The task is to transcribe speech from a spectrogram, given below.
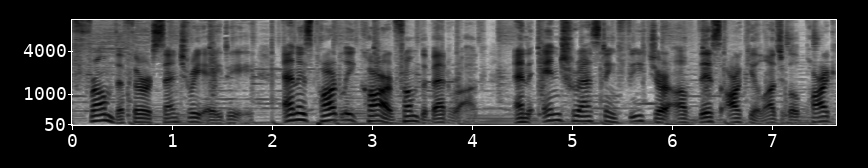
from the 3rd century AD and is partly carved from the bedrock. An interesting feature of this archaeological park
